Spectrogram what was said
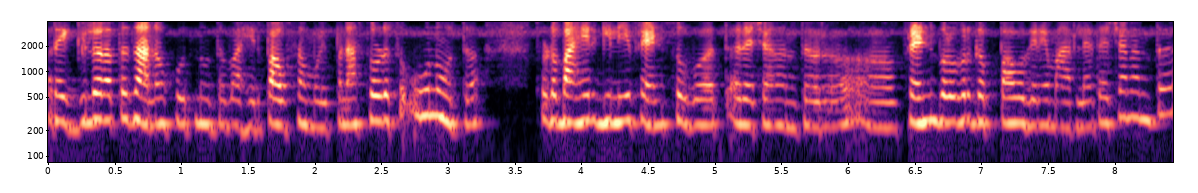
रेग्युलर आता जाणं होत नव्हतं बाहेर पावसामुळे. पण आज थोडंसं ऊन होतं. थोडं बाहेर गेली फ्रेंड्ससोबत त्याच्यानंतर फ्रेंडबरोबर गप्पा वगैरे मारल्या. त्याच्यानंतर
